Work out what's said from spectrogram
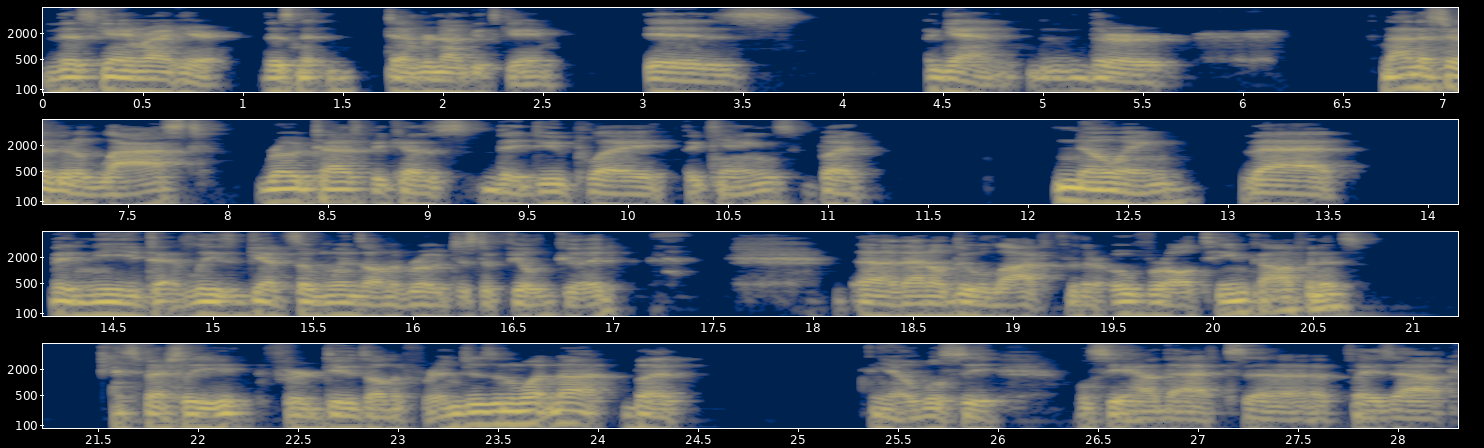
this game right here, this Denver Nuggets game is again, they're not necessarily their last road test because they do play the Kings, but knowing that they need to at least get some wins on the road just to feel good, uh, that'll do a lot for their overall team confidence, especially for dudes on the fringes and whatnot. But you know, we'll see. We'll see how that uh, plays out.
